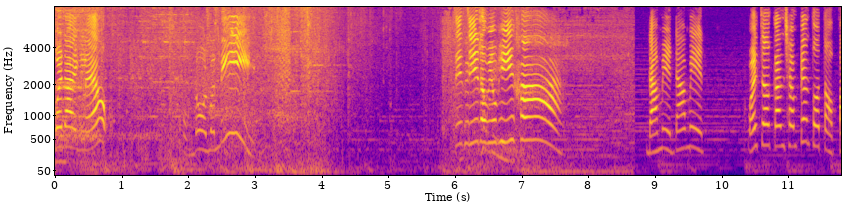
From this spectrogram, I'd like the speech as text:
ไม่ได้อีกแล้ว ผมโดนวันนี้จีจี WP ค่ะ ดาเมจ ดาเมจ ไว้เจอกันแชมเปี้ยนตัวต่อไป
